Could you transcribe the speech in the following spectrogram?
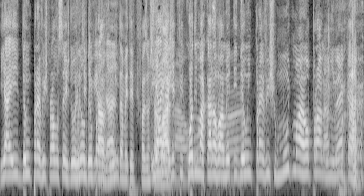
e aí deu um imprevisto para vocês dois, Eu não deu para vir. também teve que fazer uns e trabalhos. E aí a gente ficou de marcar novamente e deu um imprevisto muito maior para mim, né, cara?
